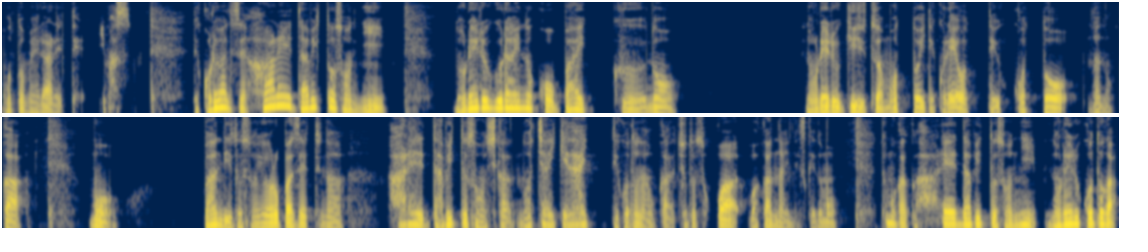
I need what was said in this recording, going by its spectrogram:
求められています。で、これはですね、ハーレー・ダビッドソンに乗れるぐらいのこうバイクの乗れる技術は持っといてくれよっていうことなのか、もうバンディドスのヨーロッパ勢っていうのは、ハーレー・ダビッドソンしか乗っちゃいけないっていうことなのか、ちょっとそこはわかんないんですけども、ともかくハーレー・ダビッドソンに乗れることが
